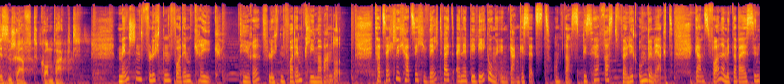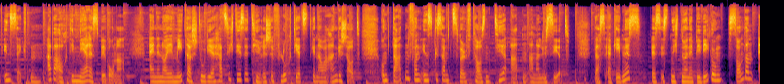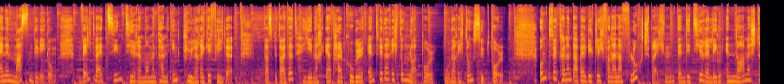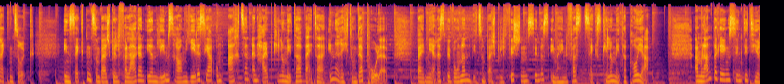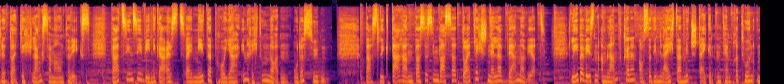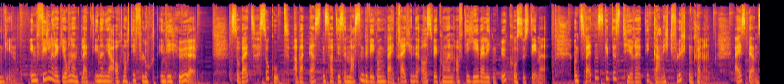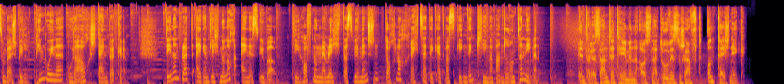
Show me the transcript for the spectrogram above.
Wissenschaft kompakt. Menschen flüchten vor dem Krieg. Tiere flüchten vor dem Klimawandel. Tatsächlich hat sich weltweit eine Bewegung in Gang gesetzt und das bisher fast völlig unbemerkt. Ganz vorne mit dabei sind Insekten, aber auch die Meeresbewohner. Eine neue Metastudie hat sich diese tierische Flucht jetzt genauer angeschaut und Daten von insgesamt 12.000 Tierarten analysiert. Das Ergebnis? Es ist nicht nur eine Bewegung, sondern eine Massenbewegung. Weltweit ziehen Tiere momentan in kühlere Gefilde. Das bedeutet, je nach Erdhalbkugel entweder Richtung Nordpol oder Richtung Südpol. Und wir können dabei wirklich von einer Flucht sprechen, denn die Tiere legen enorme Strecken zurück. Insekten zum Beispiel verlagern ihren Lebensraum jedes Jahr um 18,5 Kilometer weiter in Richtung der Pole. Bei Meeresbewohnern wie zum Beispiel Fischen sind es immerhin fast 6 Kilometer pro Jahr. Am Land dagegen sind die Tiere deutlich langsamer unterwegs. Da ziehen sie weniger als zwei Meter pro Jahr in Richtung Norden oder Süden. Das liegt daran, dass es im Wasser deutlich schneller wärmer wird. Lebewesen am Land können außerdem leichter mit steigenden Temperaturen umgehen. In vielen Regionen bleibt ihnen ja auch noch die Flucht in die Höhe. Soweit, so gut. Aber erstens hat diese Massenbewegung weitreichende Auswirkungen auf die jeweiligen Ökosysteme. Und zweitens gibt es Tiere, die gar nicht flüchten können. Eisbären zum Beispiel, Pinguine oder auch Steinböcke. Denen bleibt eigentlich nur noch eines über. Die Hoffnung nämlich, dass wir Menschen doch noch rechtzeitig etwas gegen den Klimawandel unternehmen. Interessante Themen aus Naturwissenschaft und Technik.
